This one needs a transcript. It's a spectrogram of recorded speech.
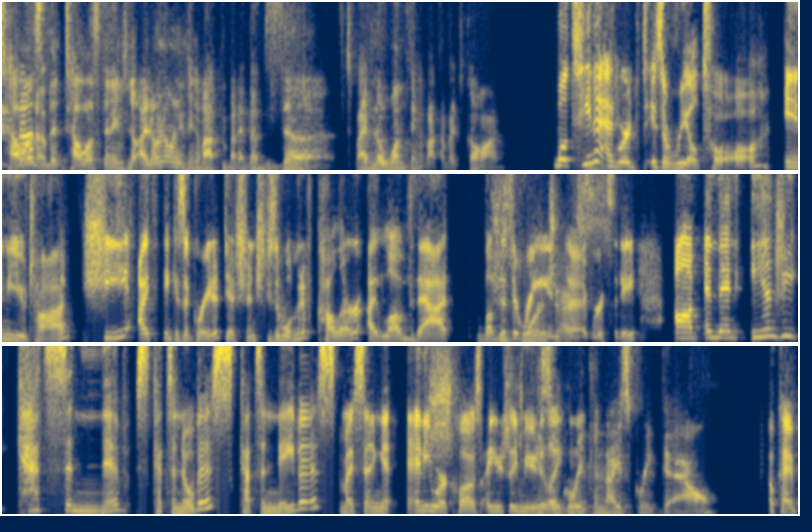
tell about us them. the tell us the names. No, I don't know anything about them, but I've observed. I have know one thing about them, but go on. Well, Tina Mhm. Edwards is a realtor in Utah. She, I think, is a great addition. She's a woman of color. I love that. Love She's that they're bringing in diversity. Um, and then Angie Katsanev, Katsanovis, Katsanavis. Am I saying it anywhere close? I usually She's a. Greek, a nice Greek gal. Okay.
